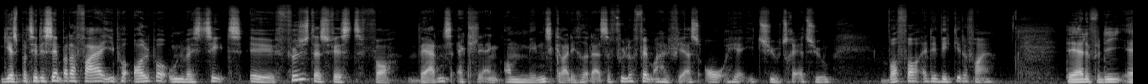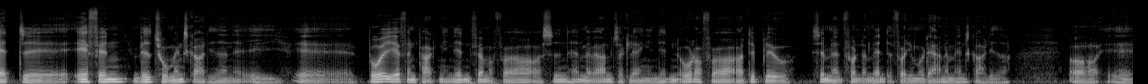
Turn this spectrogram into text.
Jesper, til december der fejrer I på Aalborg Universitet øh, fødselsdagsfest for verdenserklæring om menneskerettigheder, der altså fylder 75 år her i 2023. Hvorfor er det vigtigt at fejre? Det er det, fordi at øh, FN vedtog menneskerettighederne i, øh, både i FN-pakten i 1945 og sidenhen med verdenserklæringen i 1948, og det blev simpelthen fundamentet for de moderne menneskerettigheder. Og øh,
